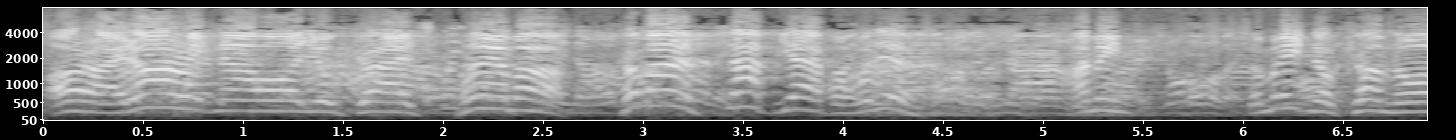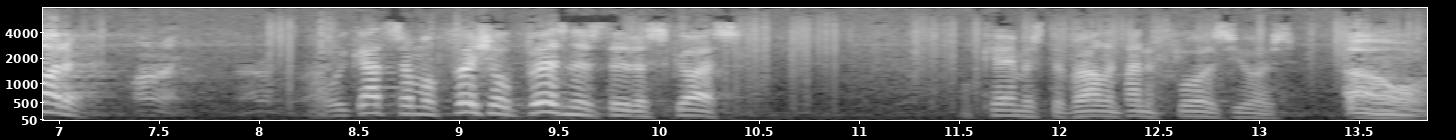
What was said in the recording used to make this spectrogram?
All right, all right now, all you guys, clam up. Come on, stop yapping, will you? I mean, the meeting will come to order. Well, we got some official business to discuss. Okay, Mr. Valentine, the floor is yours. Oh,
